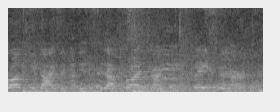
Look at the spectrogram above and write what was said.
Front kick, Isaac. You didn't see that front. Try to keep space with her.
